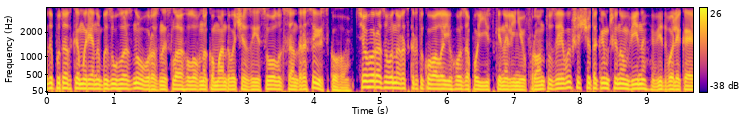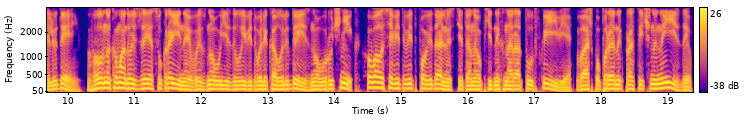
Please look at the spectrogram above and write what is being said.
депутатка Мар'яна Безугла знову рознесла головнокомандувача ЗСУ Олександра Сирського. Цього разу вона розкритикувала його за поїздки на лінію фронту, заявивши, що таким чином він відволікає людей. Головнокомандувач ЗС України, ви знову їздили і відволікали людей, знову ручнік. Ховалися від відповідальності та необхідних нарад тут, в Києві. Ваш попередник практично не їздив.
